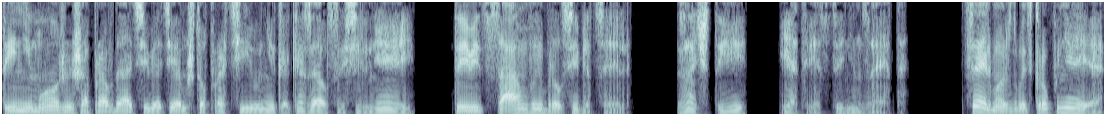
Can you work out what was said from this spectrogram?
Ты не можешь оправдать себя тем, что противник оказался сильней. Ты ведь сам выбрал себе цель. Значит, ты и ответственен за это. Цель может быть крупнее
